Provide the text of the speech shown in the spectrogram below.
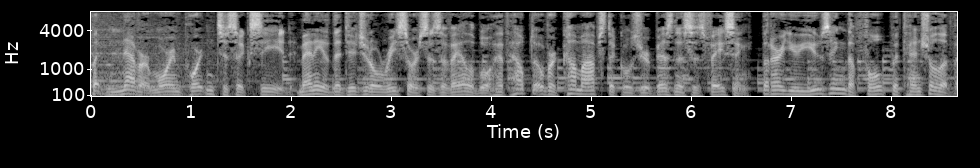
but never more important to succeed. Many of the digital resources available have helped overcome obstacles your business is facing, but are you using the full potential of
